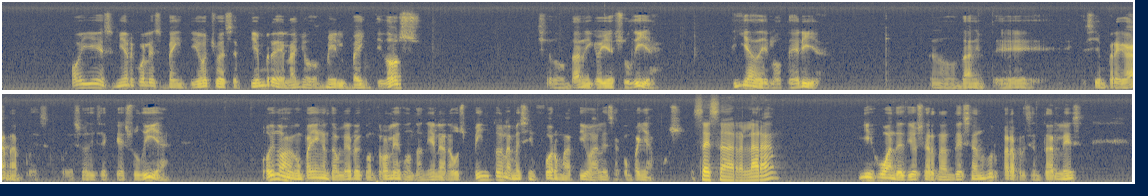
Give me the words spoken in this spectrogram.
Hoy es miércoles 28 de septiembre del año 2022. Dice don Dani que hoy es su día, día de lotería. Bueno, don Dani, usted siempre gana, pues por eso dice que es su día. Hoy nos acompaña en el tablero de controles don Daniel Arauz Pinto. En la mesa informativa les acompañamos. César Lara. Y Juan de Dios Hernández Sanjur para presentarles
